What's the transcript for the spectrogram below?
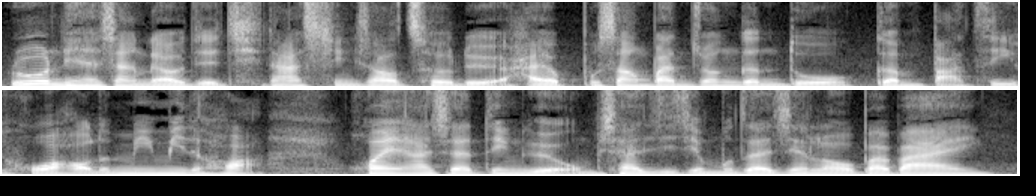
如果你还想了解其他行销策略，还有不上班赚更多、更把自己活好的秘密的话，欢迎按下订阅。我们下期节目再见喽，拜拜。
